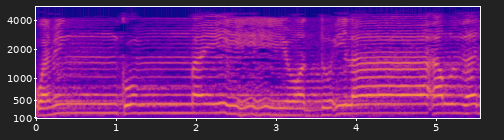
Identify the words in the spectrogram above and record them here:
ومنكم من يرد إلى أرذل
